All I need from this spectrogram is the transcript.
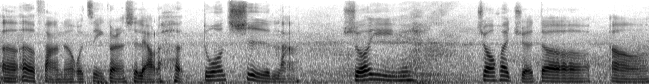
呃，二法呢，我自己个人是聊了很多次啦，所以就会觉得，嗯，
